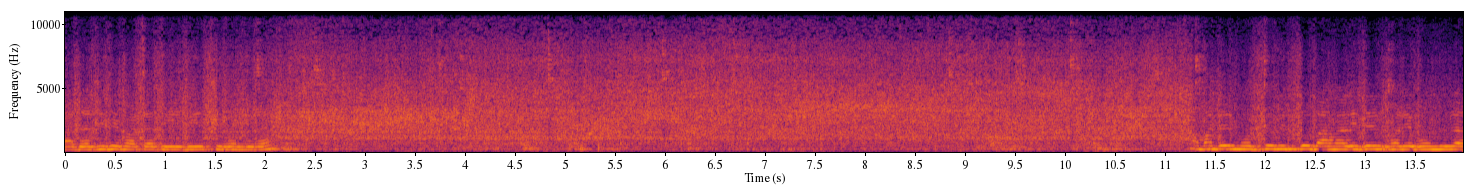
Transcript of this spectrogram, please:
আদা জিরে বাটা দিয়ে দিয়েছি বন্ধুরা। আমাদের মধ্যবিত্ত বাঙালিদের ঘরে বন্ধুরা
